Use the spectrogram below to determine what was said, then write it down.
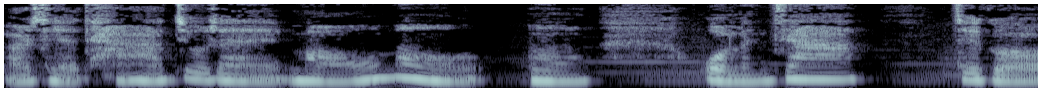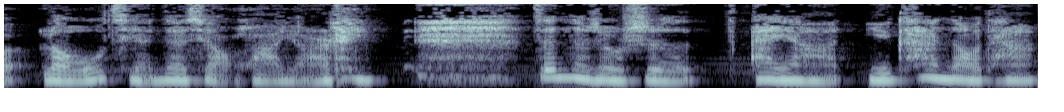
而且它就在毛毛嗯我们家这个楼前的小花园里，真的就是哎呀，一看到它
